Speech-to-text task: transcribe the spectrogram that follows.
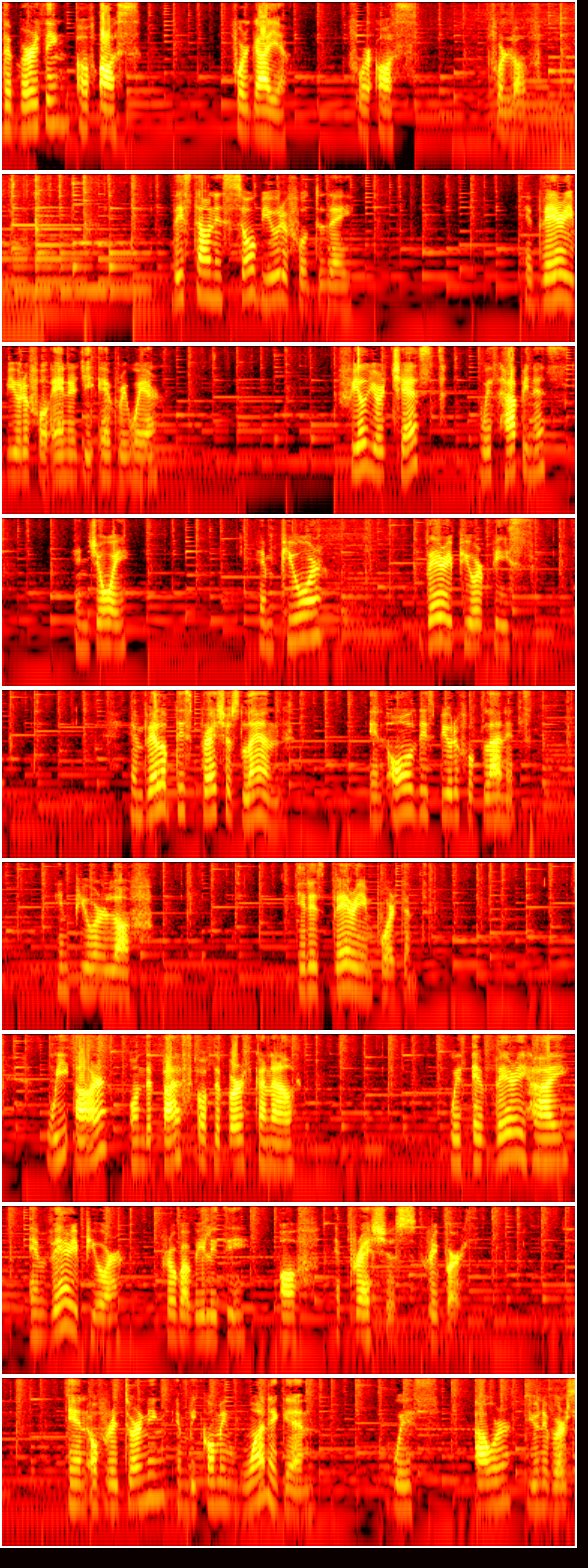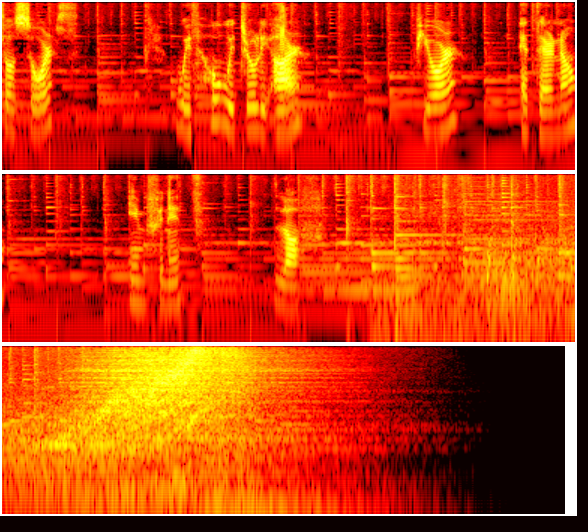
the birthing of us for Gaia, for us, for love. This town is so beautiful today. A very beautiful energy everywhere. Fill your chest with happiness and joy and pure, very pure peace. Envelop this precious land and all these beautiful planets in pure love. It is very important. We are on the path of the birth canal with a very high and very pure probability of a precious rebirth and of returning and becoming one again with our universal source, with who we truly are, pure, eternal, infinite love.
